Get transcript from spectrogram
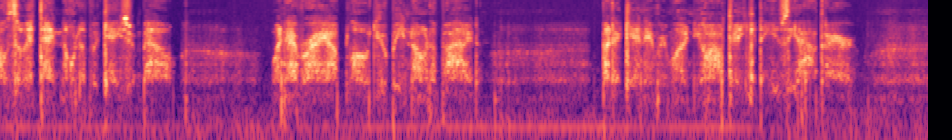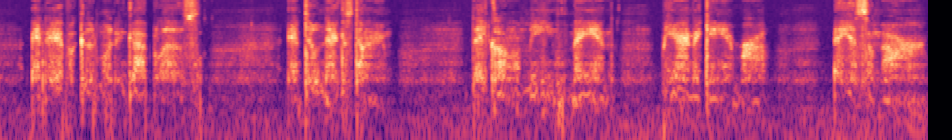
Oh, also hit that notification bell. Whenever I upload, you'll be notified. But again, everyone, you all take it easy out there. And have a good one, and God bless. Until next time, they call me man behind the camera, ASMR.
